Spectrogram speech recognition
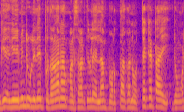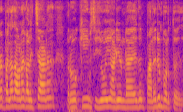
ഗെയിമിന്റെ ഉള്ളിലെ പ്രധാന മത്സരാർത്ഥികളെ എല്ലാം പുറത്താക്കാൻ ഒറ്റക്കെട്ടായി. നോറെ പല തവണ കളിച്ചാണ് റോക്കിയും സിജോയും അടി ഉണ്ടായതും പലരും പുറത്തുപോയത്.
